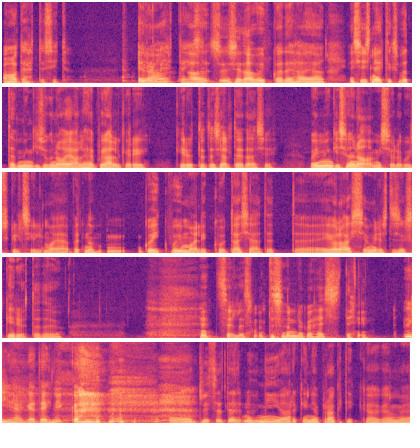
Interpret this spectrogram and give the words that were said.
A-tähtesid seda võib ka teha ja, ja siis näiteks võtta mingisugune ajalehe pealkiri, kirjutada sealt edasi või mingi sõna, mis sulle kuskilt silma jääb, et noh, kõikvõimalikud asjad, et äh, ei ole asja, millest ei saaks kirjutada ju. Et selles mõttes on nagu hästi. Üliäge tehnika. Et lihtsalt jah, noh, nii argine praktika, aga me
